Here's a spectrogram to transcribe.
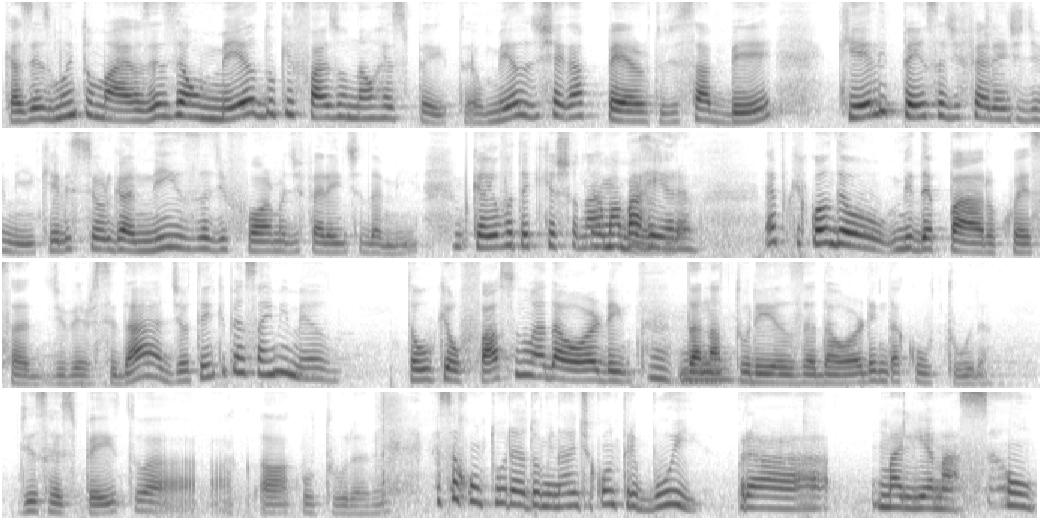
Que às vezes muito mais, às vezes é o medo que faz o não respeito, é o medo de chegar perto, de saber que ele pensa diferente de mim, que ele se organiza de forma diferente da minha. Porque aí eu vou ter que questionar. É uma barreira. É porque quando eu me deparo com essa diversidade, eu tenho que pensar em mim mesmo. Então o que eu faço não é da ordem uhum. da natureza, é da ordem da cultura. Diz respeito à, à, à cultura. Né? Essa cultura dominante contribui para uma alienação?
